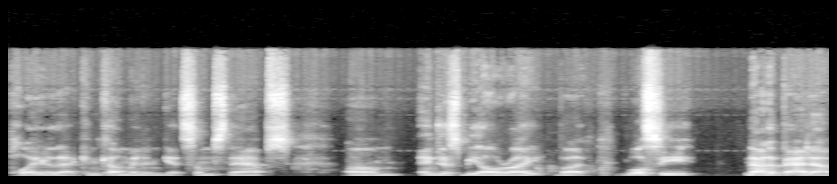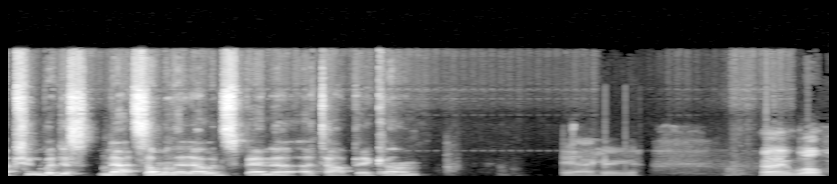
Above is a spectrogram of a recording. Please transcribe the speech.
player that can come in and get some snaps um, and just be all right. But we'll see. Not a bad option, but just not someone that I would spend a, a top pick on. Yeah, I hear you. All right, well,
